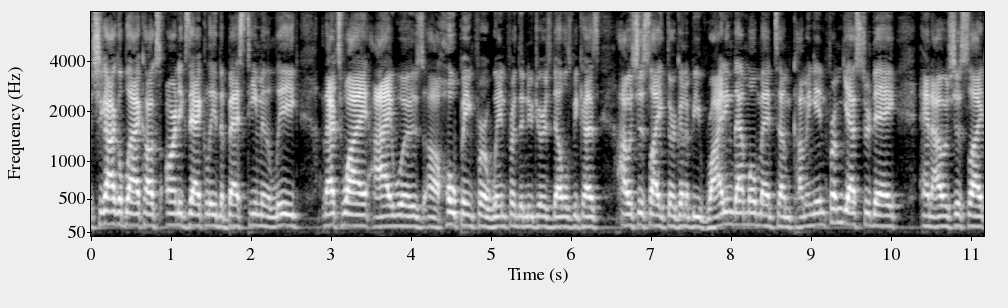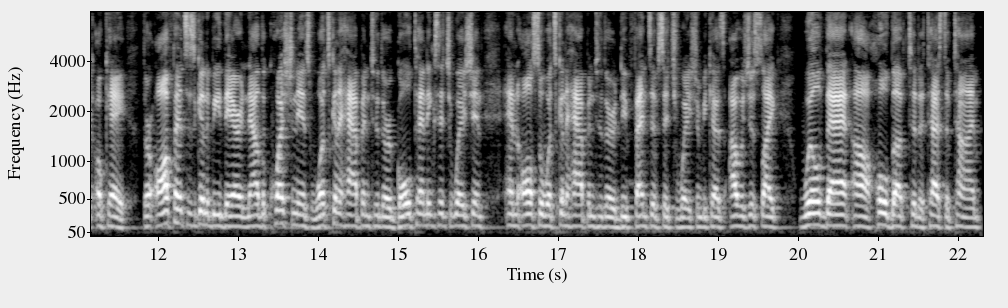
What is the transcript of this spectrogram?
The Chicago Blackhawks aren't exactly the best team in the league. That's why I was uh, hoping for a win for the New Jersey Devils because I was just like, they're going to be riding that momentum coming in from yesterday. And I was just like, okay, their offense is going to be there. Now the question is, what's going to happen to their goaltending situation and also what's going to happen to their defensive situation? Because I was just like, will that uh, hold up to the test of time.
